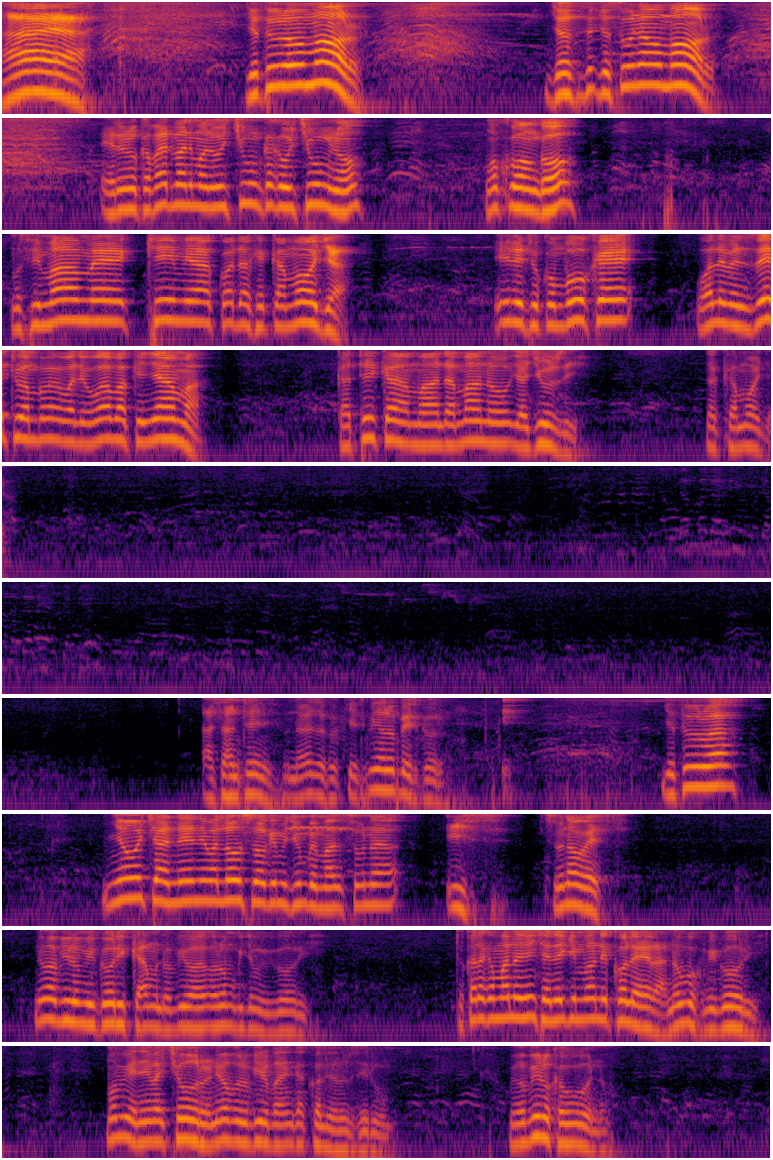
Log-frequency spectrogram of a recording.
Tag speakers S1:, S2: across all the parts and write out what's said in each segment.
S1: Haya, jothuro umor, Jos- josuna umor. Ero kabadmani mondo uchung' kaka uchung'no. Mokwongo, msimame kimya kwa dakika moja ili tukumbuke wale wenzetu ambao waliuawa kinyama katika maandamano ya juzi. Dakika moja. Asanteni, unaweza kuketi. Kunyalo Robert koro. Jothurwa, nyocha nene walosoge mijumbe ma Suna East, Suna West. Ni wabiro Migori ka mondo biwa wa- warom gi Migori. To kata kamano nyocha ne gimoro ni kolera nowuok Migori. Momiyo ne wachoro ni wabiro biro bang'e ka kolera oserumo. We wabiro kawuono.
